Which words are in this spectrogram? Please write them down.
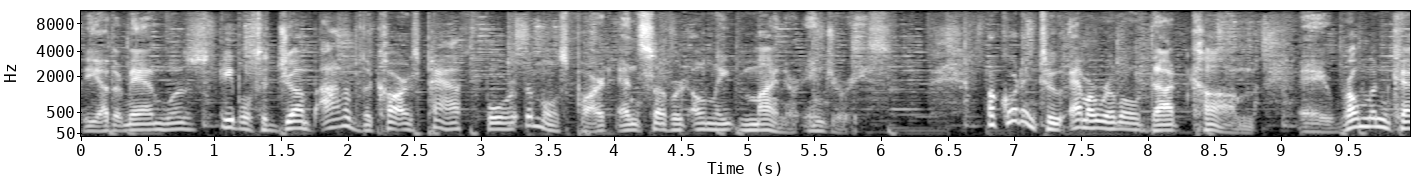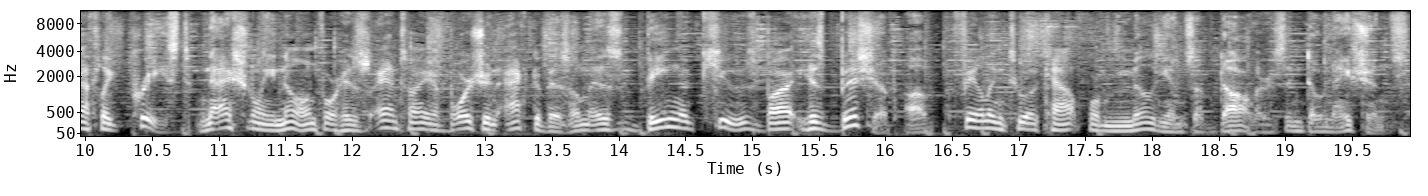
The other man was able to jump out of the car's path for the most part and suffered only minor injuries. According to Amarillo.com, a Roman Catholic priest, nationally known for his anti abortion activism, is being accused by his bishop of failing to account for millions of dollars in donations.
